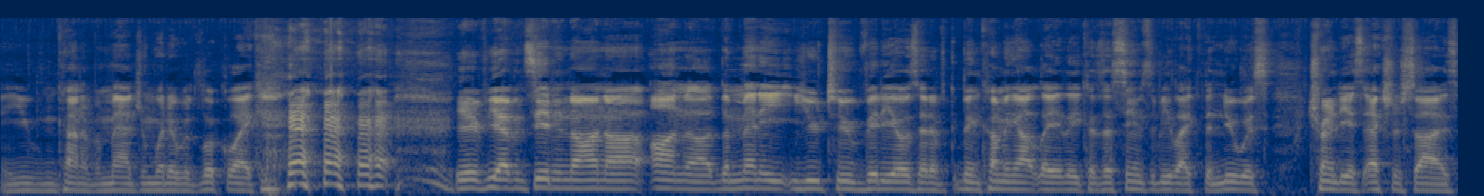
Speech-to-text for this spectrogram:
you can kind of imagine what it would look like if you haven't seen it on uh, on uh, the many YouTube videos that have been coming out lately, because that seems to be like the newest, trendiest exercise.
